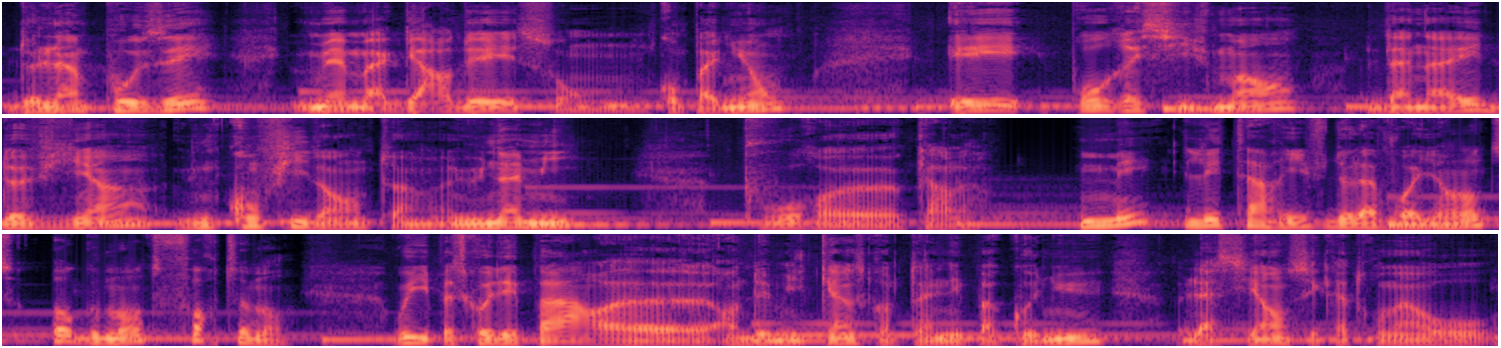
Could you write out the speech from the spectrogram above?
de l'imposer, même à garder son compagnon. Et progressivement, Danae devient une confidente, hein, une amie pour euh, Carla mais les tarifs de la voyante augmentent fortement. Oui, parce qu'au départ, euh, en 2015, quand elle n'est pas connue, la séance est 80 euros.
